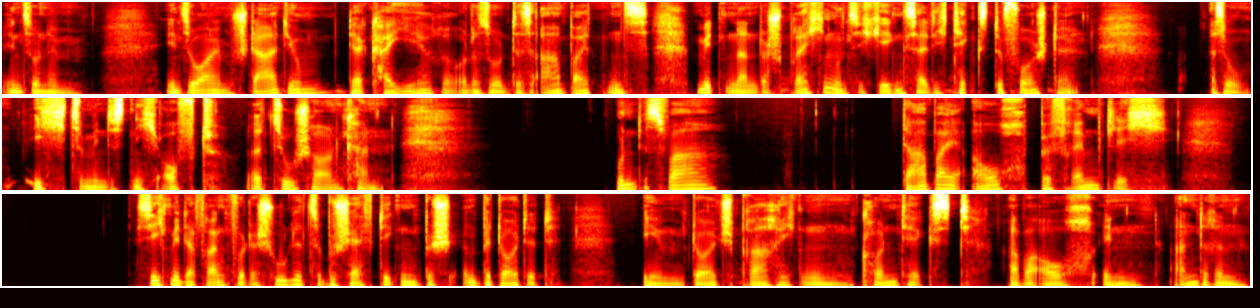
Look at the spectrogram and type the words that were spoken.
in so einem in so einem Stadium der Karriere oder so des Arbeitens miteinander sprechen und sich gegenseitig Texte vorstellen, also ich zumindest nicht oft äh, zuschauen kann. Und es war dabei auch befremdlich. Sich mit der Frankfurter Schule zu beschäftigen bedeutet im deutschsprachigen Kontext, aber auch in anderen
